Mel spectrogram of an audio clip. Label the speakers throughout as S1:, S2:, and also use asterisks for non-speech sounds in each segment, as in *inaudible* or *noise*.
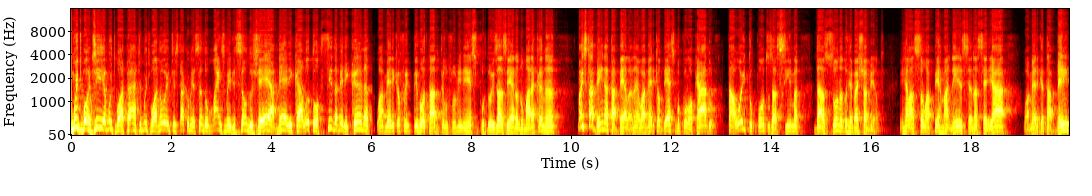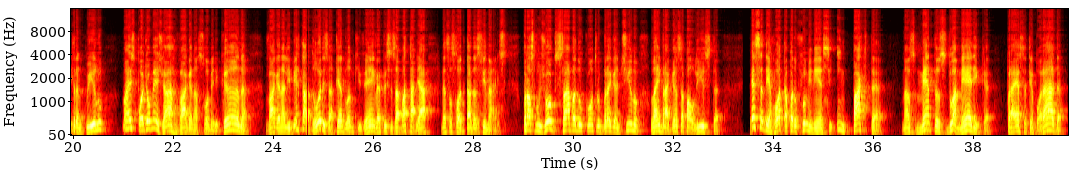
S1: Muito bom dia, muito boa tarde, muito boa noite. Está começando mais uma edição do GE América, alô torcida americana. O América foi derrotado pelo Fluminense por 2 a 0 no Maracanã, mas está bem na tabela, né? O América é o décimo colocado, está oito pontos acima da zona do rebaixamento. Em relação à permanência na Série A, o América está bem tranquilo, mas pode almejar vaga na Sul-Americana, vaga na Libertadores até do ano que vem, vai precisar batalhar nessas rodadas finais. Próximo jogo, sábado, contra o Bragantino, lá em Bragança Paulista. Essa derrota para o Fluminense impacta nas metas do América para essa temporada?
